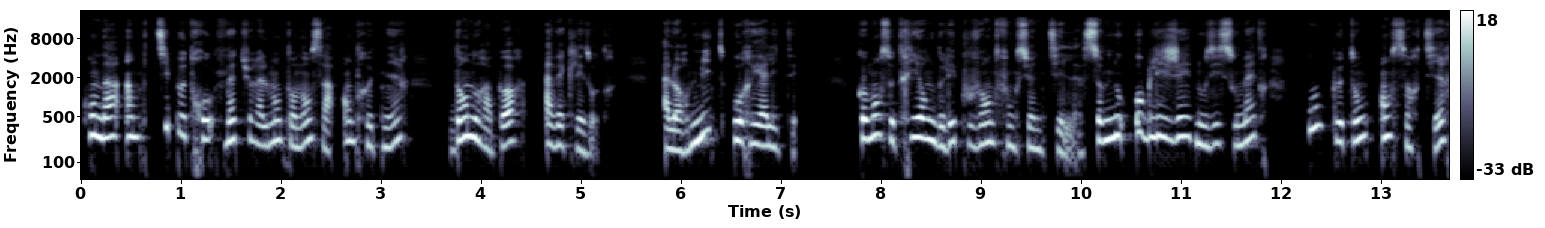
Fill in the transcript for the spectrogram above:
qu'on a un petit peu trop naturellement tendance à entretenir dans nos rapports avec les autres. Alors mythe ou réalité Comment ce triangle de l'épouvante fonctionne-t-il? Sommes-nous obligés de nous y soumettre ou peut-on en sortir?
